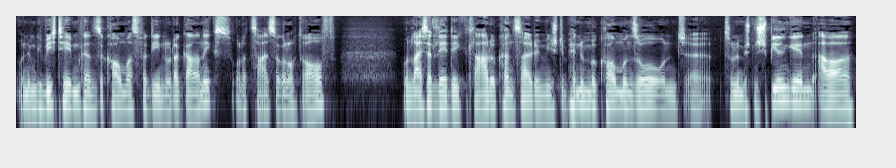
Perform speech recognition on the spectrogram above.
Und im Gewichtheben kannst du kaum was verdienen oder gar nichts oder zahlst sogar noch drauf. Und Leichtathletik, klar, du kannst halt irgendwie ein Stipendium bekommen und so und äh, zu Olympischen Spielen gehen, aber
